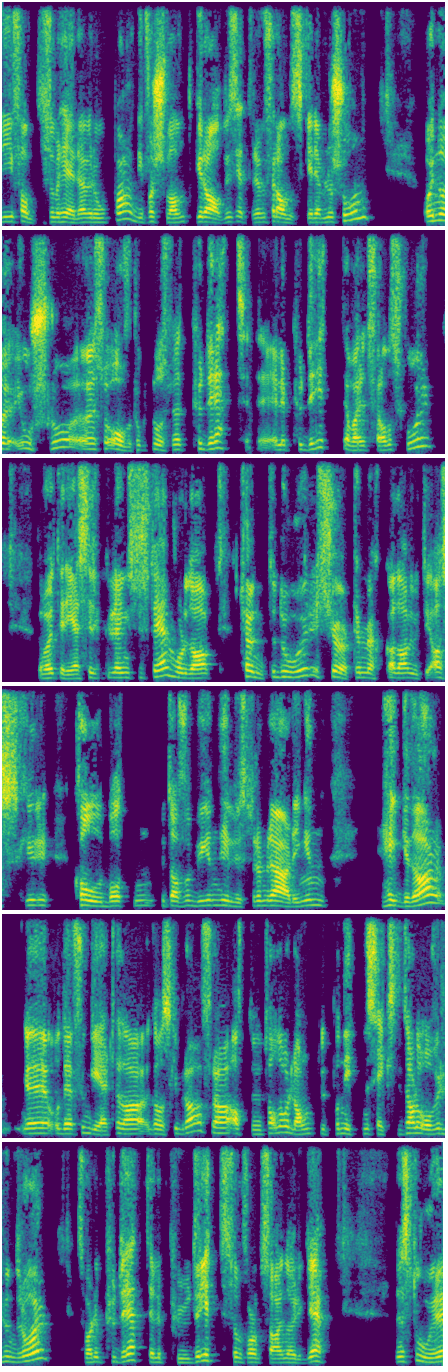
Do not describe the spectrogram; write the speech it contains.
de fantes over hele Europa. De forsvant gradvis etter den franske revolusjonen. Og i, Oslo eh, så overtok det noe som het pudrett, eller pudritt, det var et fransk ord. Det var et resirkuleringssystem hvor du da tømte doer, kjørte møkka da ut i Asker, Kolbotn, utafor byen, Lillestrøm, Rælingen, Heggedal. Eh, og det fungerte da ganske bra fra 1800-tallet og langt ut på 1960-tallet, over 100 år. Så var det pudrett, eller pudritt, som folk sa i Norge. Den store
